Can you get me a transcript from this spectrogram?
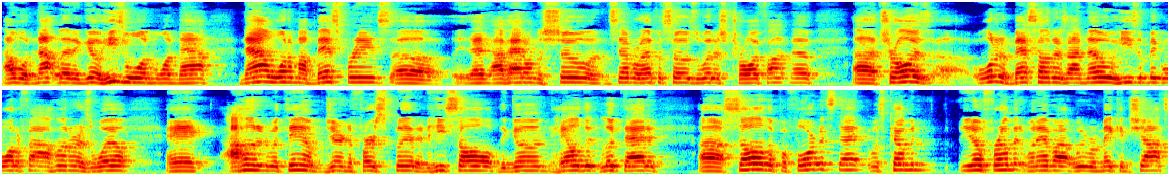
I will not let it go. He's won one now. Now one of my best friends uh, that I've had on the show and several episodes with us, Troy Fontenot. Uh, Troy is uh, one of the best hunters I know. He's a big waterfowl hunter as well. And I hunted with him during the first split, and he saw the gun, held it, looked at it, uh, saw the performance that was coming you know, from it whenever we were making shots.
